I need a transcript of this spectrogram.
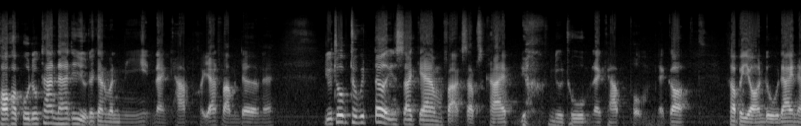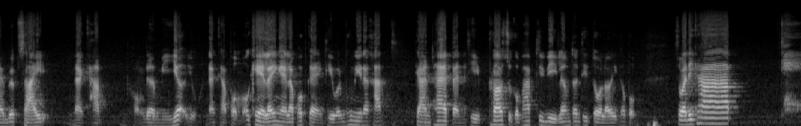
ขอขอบคุณทุกท่านนะที่อยู่ด้วยกันวันนี้นะครับ ขออนุญาตฝากเหมือนเดิมนะ YouTube Twitter Instagram ฝาก subscribe YouTube นะครับผมแล้วก็เข้าไปย้อนดูได้ในเว็บไซต์นะครับขของเดิมมีเยอะอยู่นะครับผม โอเค แล้วยังไงเราพบกันอีกทีวันพรุ่งนี้นะครับ การแพทย์แปดนาที เพราะสุขภาพที่ดีเริ่มต้นที่ตัวเราเองครับผม สวัสดีครับ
